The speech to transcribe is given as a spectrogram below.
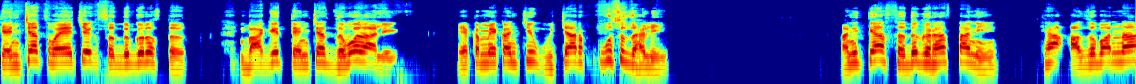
त्यांच्याच वयाचे एक सदग्रस्त बागेत त्यांच्या जवळ आले. एकमेकांची विचारपूस झाली. आणि त्या सदग्रस्तानी ह्या आजोबांना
